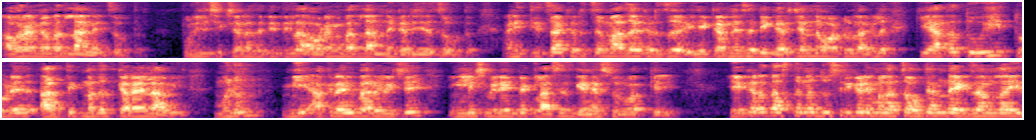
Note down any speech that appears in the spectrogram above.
औरंगाबादला आणायचं होतं. पुढील शिक्षणासाठी तिला औरंगाबादला आणणं गरजेचं होतं. आणि तिचा खर्च माझा खर्च हे करण्यासाठी घरच्यांना वाटू लागलं की आता तूही थोडे आर्थिक मदत करायला हवी. म्हणून मी अकरावी बारावीचे इंग्लिश मिडियमचे क्लासेस घेण्यास सुरुवात केली. हे करत असताना दुसरीकडे मला चौथ्यांदा एक्झामलाही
